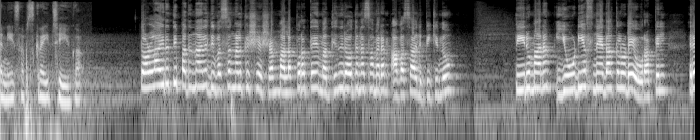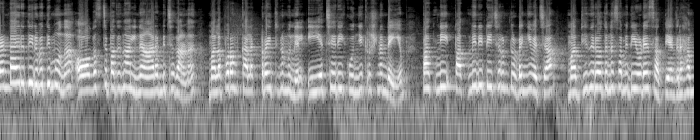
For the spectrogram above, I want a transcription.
തന്നെ സബ്സ്ക്രൈബ് ചെയ്യുക. തൊള്ളായിരത്തി പതിനാല് ദിവസങ്ങൾക്ക് ശേഷം മലപ്പുറത്തെ മദ്യനിരോധന സമരം അവസാനിപ്പിക്കുന്നു. തീരുമാനം യു ഡി എഫ് നേതാക്കളുടെ ഉറപ്പിൽ രണ്ടായിരത്തി ഇരുപത്തി മൂന്ന് ഓഗസ്റ്റ് പതിനാലിന് ആരംഭിച്ചതാണ് മലപ്പുറം കലക്ടറേറ്റിന് മുന്നിൽ ഈയച്ചേരി കുഞ്ഞികൃഷ്ണന്റെയും പത്നി പത്മിനി ടീച്ചറും തുടങ്ങിവെച്ച മദ്യനിരോധന സമിതിയുടെ സത്യാഗ്രഹം.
